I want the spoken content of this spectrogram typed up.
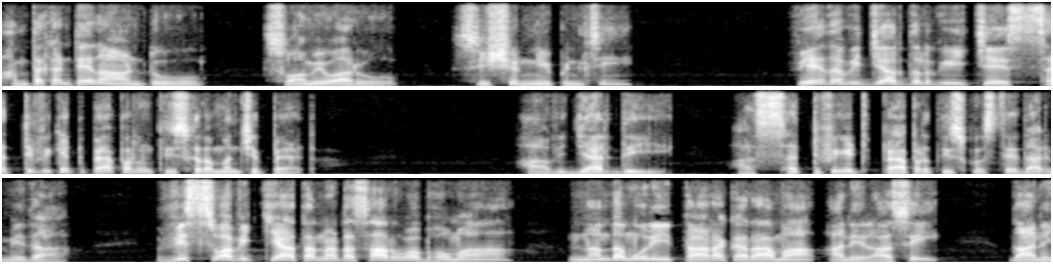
అంతకంటేనా అంటూ స్వామివారు శిష్యుణ్ణి పిలిచి వేద విద్యార్థులకు ఇచ్చే సర్టిఫికెట్ పేపర్ను తీసుకురమ్మని చెప్పాడట ఆ విద్యార్థి ఆ సర్టిఫికెట్ పేపర్ తీసుకొస్తే దాని మీద విశ్వవిఖ్యాత నట సార్వభౌమ నందమూరి తారక రామ అని రాసి దాని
